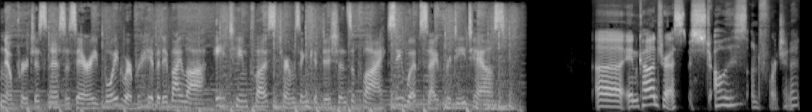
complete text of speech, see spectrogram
No purchase necessary. Void where prohibited by law. 18 plus terms and conditions apply. See website for details. Uh, in contrast, str- oh, this is unfortunate.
